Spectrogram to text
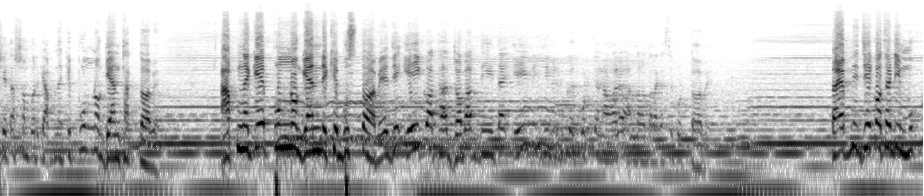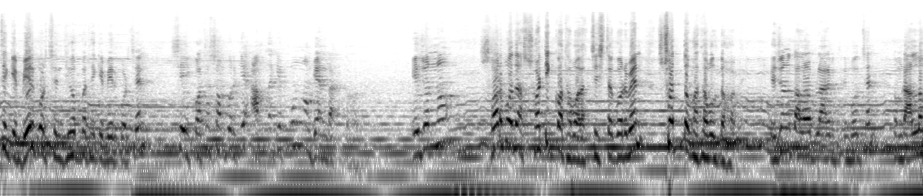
সেটা সম্পর্কে আপনাকে পূর্ণ জ্ঞান থাকতে হবে। আপনাকে পূর্ণ জ্ঞান রেখে বুঝতে হবে যে এই কথা জবাবদিহিতা এই পৃথিবীর বুকে করতে না হলেও আল্লাহ তাআলার কাছে করতে হবে। তাই আপনি যে কথাটি মুখ থেকে বের করছেন জিহব্বা থেকে বের করছেন, সেই কথা সম্পর্কে আপনাকে পূর্ণ জ্ঞান রাখতে হবে। এজন্য সর্বদা সঠিক কথা বলার চেষ্টা করবেন, সত্য কথা বলতে হবে। এজন্য তো আল্লাহ তিনি বলছেন, তোমরা আল্লাহ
